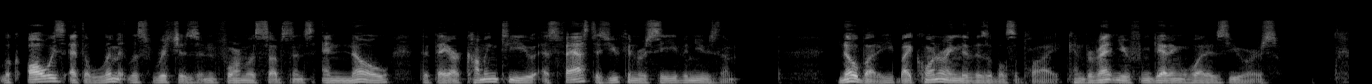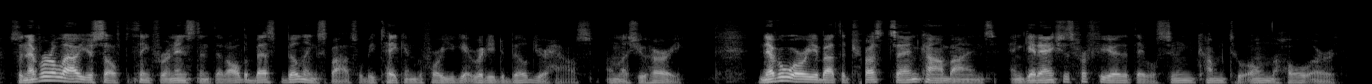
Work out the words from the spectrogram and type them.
Look always at the limitless riches in formless substance, and know that they are coming to you as fast as you can receive and use them. Nobody, by cornering the visible supply, can prevent you from getting what is yours. So never allow yourself to think for an instant that all the best building spots will be taken before you get ready to build your house, unless you hurry. Never worry about the trusts and combines, and get anxious for fear that they will soon come to own the whole earth.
